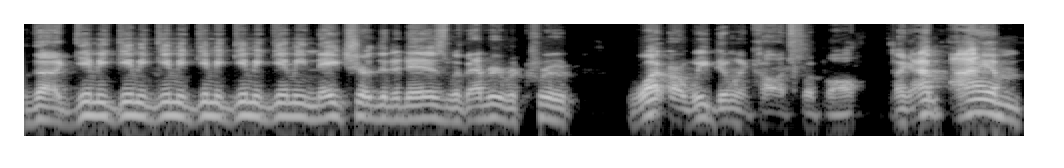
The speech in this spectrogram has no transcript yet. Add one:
the gimme gimme gimme gimme gimme gimme nature that it is with every recruit what are we doing college football? Like i'm i am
